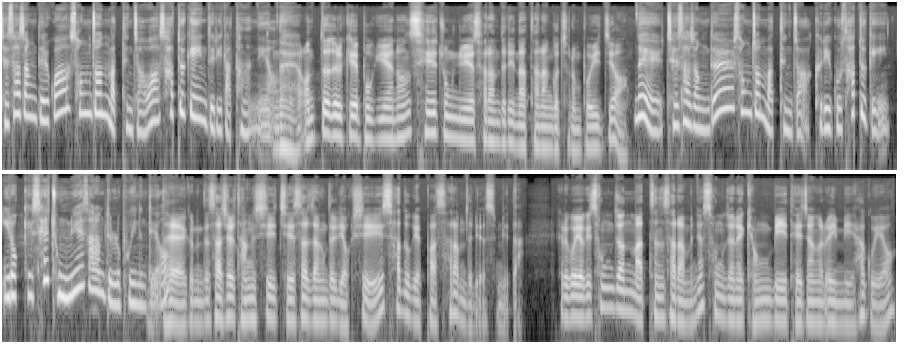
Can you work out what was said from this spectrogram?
제사장들과 성전 맡은 자와 사두개인들이 나타났네요. 네, 언뜻 이렇게 보기에는 세 종류의 사람들이 나타난 것처럼 보이죠? 네, 제사장들, 성전 맡은 자, 그리고 사두개인 이렇게 세 종류의 사람들로 보이는데요. 네, 그런데 사실 당시 제사장들 역시 사두개파 사람들이었습니다. 그리고 여기 성전 맡은 사람은요, 성전의 경비 대장을 의미하고요.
